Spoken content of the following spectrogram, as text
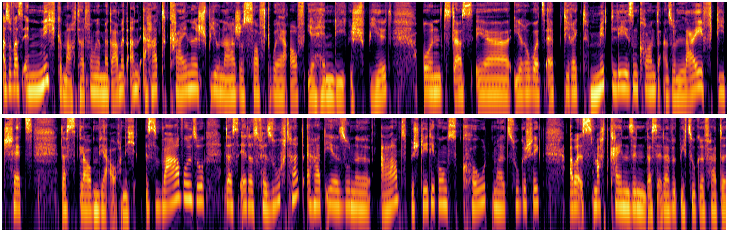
Also was er nicht gemacht hat, fangen wir mal damit an, er hat keine Spionagesoftware auf ihr Handy gespielt und dass er ihre WhatsApp direkt mitlesen konnte, also live die Chats, das glauben wir auch nicht. Es war wohl so, dass er das versucht hat. Er hat ihr so eine Art Bestätigungscode mal zugeschickt, aber es macht keinen Sinn, dass er da wirklich Zugriff hatte.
